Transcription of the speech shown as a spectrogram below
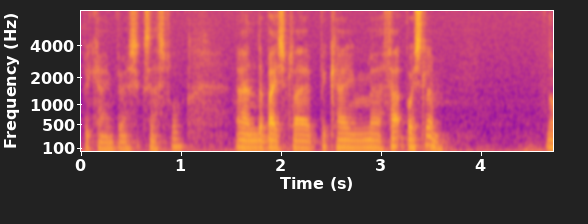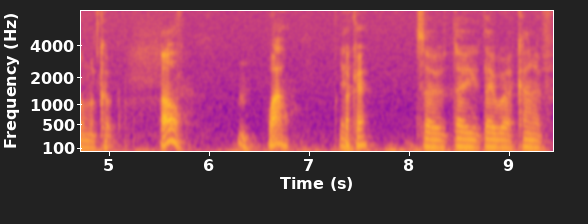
became very successful, and the bass player became uh, Fatboy Slim, Norman Cook. Oh, Hmm. wow. Yeah. Okay. So they they were kind of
